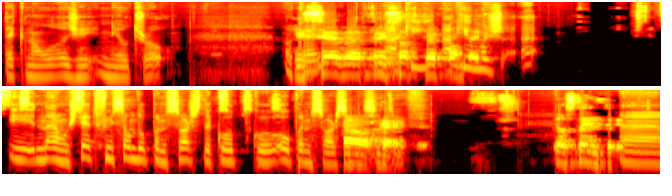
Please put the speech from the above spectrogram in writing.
technology neutral. Ok? Isso é da Free aqui, Software aqui umas. ah, e- não, isto é a definição do open source da Code co- Open Source Ah, ok. Initiative. Eles têm três. Ah,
